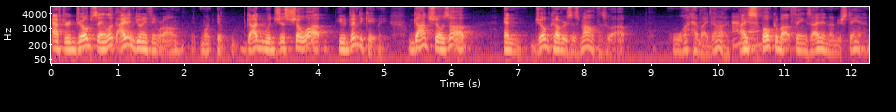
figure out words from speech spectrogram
after Job saying, "Look, I didn't do anything wrong. If God would just show up, He would vindicate me." God shows up, and Job covers his mouth and says, well, "What have I done? Uh-huh. I Okay. spoke about things I didn't understand."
